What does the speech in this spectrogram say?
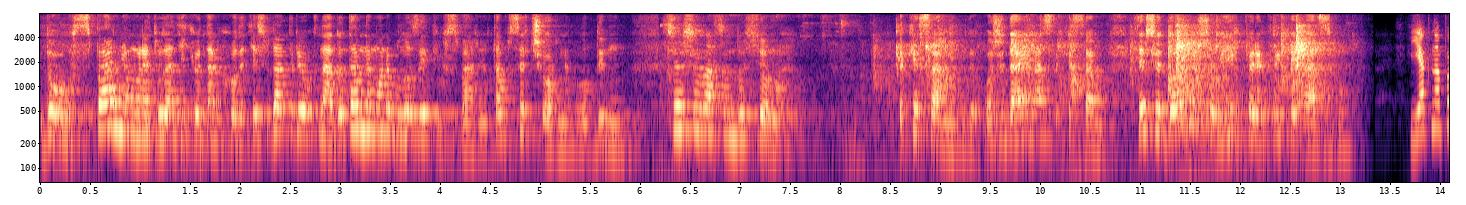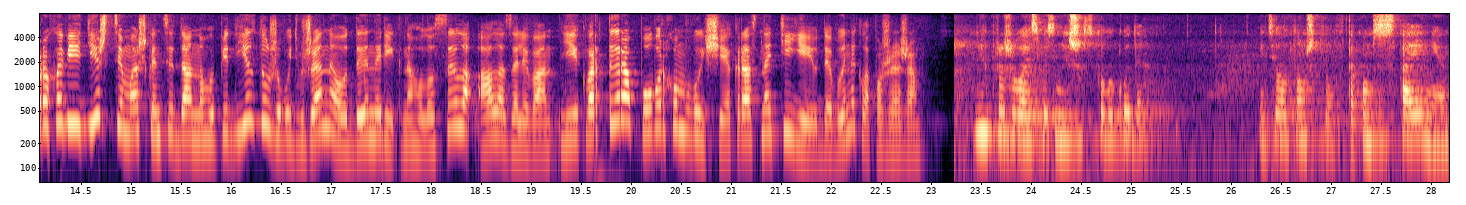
до спальні, у мене туди тільки там виходить, а сюди три окна, до там не можна було зайти в спальню, там все чорне було в диму. Це ще в нас он до сьома. Таке саме буде. Ожидає нас таке саме. Це ще добре, щоб їх перекрити газ був. Як на пороховій діжці, мешканці даного під'їзду живуть вже не один рік, наголосила Алла Заліван. Її квартира поверхом вище, якраз над тією, де виникла пожежа. Я проживаю с 86 года. И дело в том, что в таком состоянии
